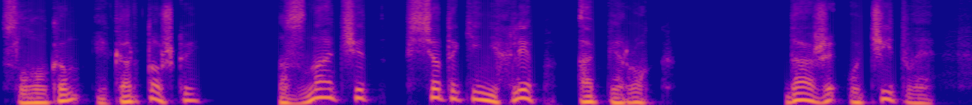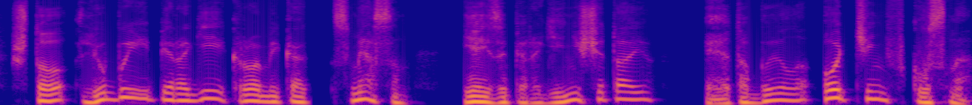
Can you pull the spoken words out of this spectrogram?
с луком и картошкой. Значит, все-таки не хлеб, а пирог. Даже учитывая, что любые пироги, кроме как с мясом, я и за пироги не считаю, это было очень вкусно.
